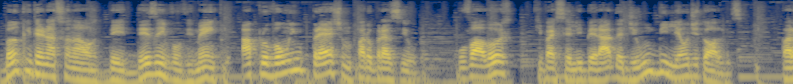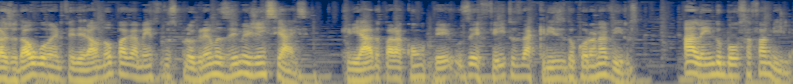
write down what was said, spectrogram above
Banco Internacional de Desenvolvimento, aprovou um empréstimo para o Brasil. O valor que vai ser liberado é de 1 bilhão de dólares, para ajudar o governo federal no pagamento dos programas emergenciais, criado para conter os efeitos da crise do coronavírus, além do Bolsa Família.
